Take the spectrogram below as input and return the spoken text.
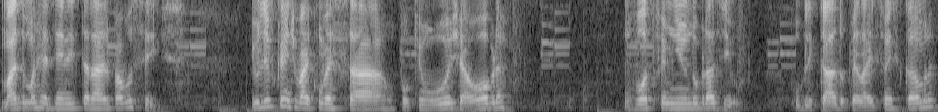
mais uma resenha literária para vocês. E o livro que a gente vai conversar um pouquinho hoje é a obra O Voto Feminino no Brasil, publicado pela Edições Câmara,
